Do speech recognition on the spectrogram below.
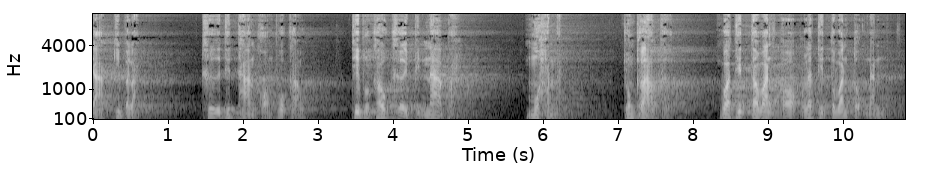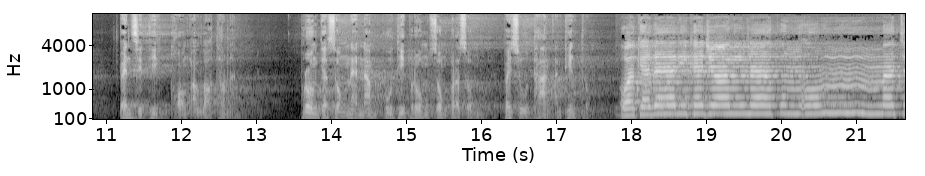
จากกิบลัด คือทิศทางของพวกเขา ที่พวกเขาเคยผินหน้าไป มุฮัมมัดจงกล่าวเถิดว่าทิศตะวันออกและทิศตะวันตกนั้น เป็นสิทธิของอัลลอฮ์เท่านั้น พระองค์จะทรงแนะนำผู้ที่พระองค์ทรงประสงค์ไปสู่ทางอันเที่ยงตรง وكذلك جعلناكم أمة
